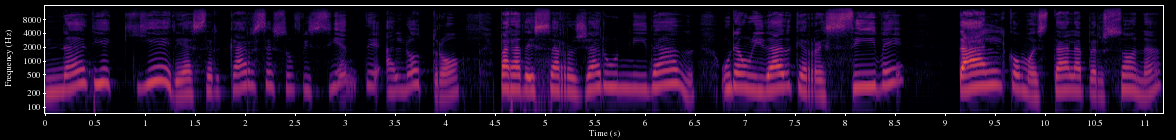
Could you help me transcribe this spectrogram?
Nadie quiere acercarse suficiente al otro para desarrollar unidad, una unidad que recibe tal como está la persona,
